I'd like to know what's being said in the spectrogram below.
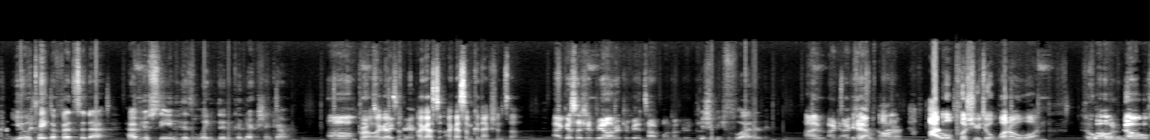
You take offense to that. Have you seen his LinkedIn connection count? Oh, bro. I very got some. fair. I got I got some connections though. I guess I should be honored to be a top 100. You should be flattered. I'm. I, I It is can't. an honor. I will push you to 101. Oh no!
